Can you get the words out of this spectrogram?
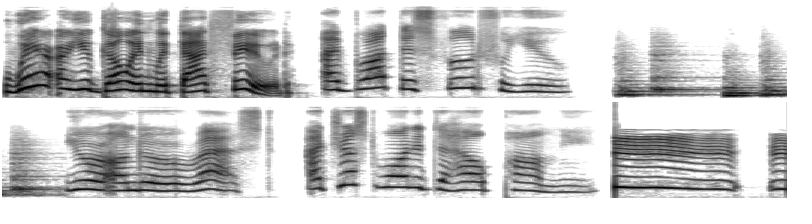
Where are you going with that food? I brought this food for you. You're under arrest. I just wanted to help Pomni. Mm, mm,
